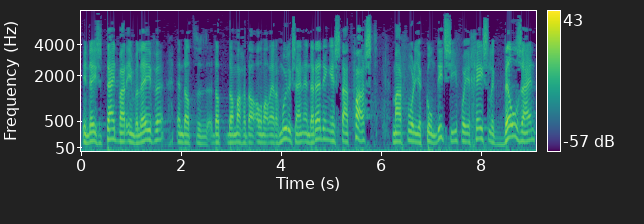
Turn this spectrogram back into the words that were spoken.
In deze tijd waarin we leven, en dat, dat, dan mag het allemaal erg moeilijk zijn. En de redding is, staat vast. Maar voor je conditie, voor je geestelijk welzijn,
